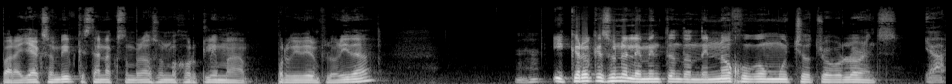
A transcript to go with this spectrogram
para Jacksonville, que están acostumbrados a un mejor clima por vivir en Florida. Y creo que es un elemento en donde no jugó mucho Trevor Lawrence. Ya.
